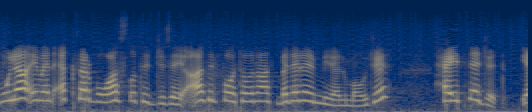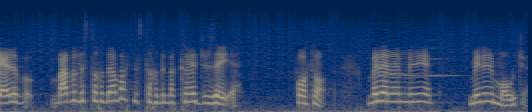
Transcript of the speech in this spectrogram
ملائما أكثر بواسطة الجزيئات الفوتونات بدلا من الموجة حيث نجد يعني بعض الاستخدامات نستخدمها كجزيئة فوتون بدلا من من الموجة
